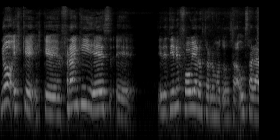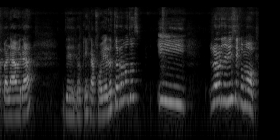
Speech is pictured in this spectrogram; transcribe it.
No, es que, es que Frankie es... eh, tiene, tiene fobia a los terremotos. O sea, usa la palabra de lo que es la fobia a los terremotos. Y Robert le dice como,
